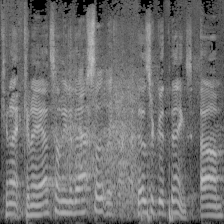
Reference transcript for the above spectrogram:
Can I, can I add something to that? Absolutely. Those are good things. Um,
